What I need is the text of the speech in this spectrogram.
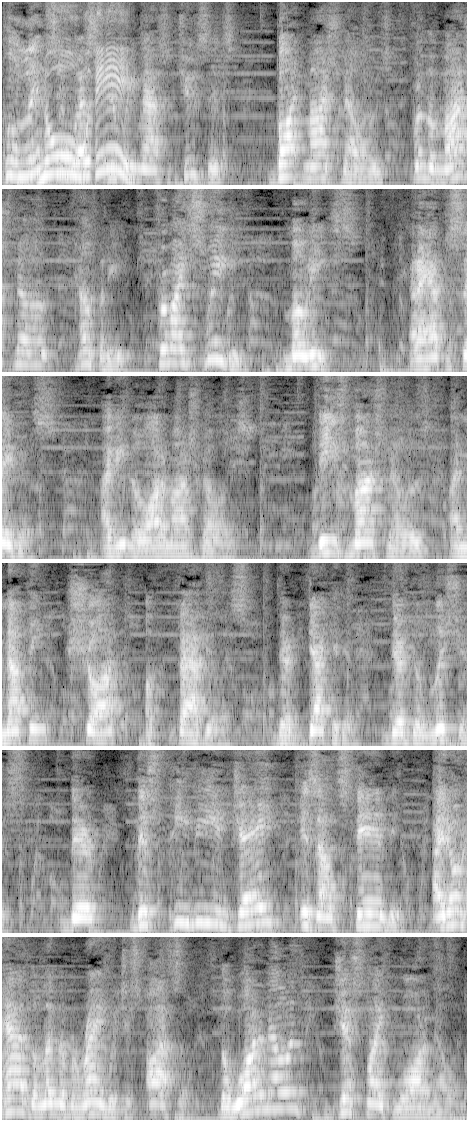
who lives No in West way. Newbury, Massachusetts, bought marshmallows from the Marshmallow Company for my sweetie, Moniece. And I have to say this I've eaten a lot of marshmallows. These marshmallows are nothing short of fabulous. They're decadent. They're delicious. They're this PB and J is outstanding. I don't have the lemon meringue, which is awesome. The watermelon, just like watermelon.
